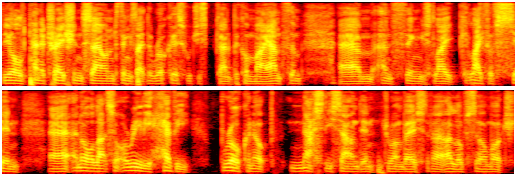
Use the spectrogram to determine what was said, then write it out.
The old penetration sound, things like the Ruckus, which has kind of become my anthem, um, and things like Life of Sin, uh, and all that sort of really heavy, broken up, nasty sounding drum and bass that I, I love so much.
